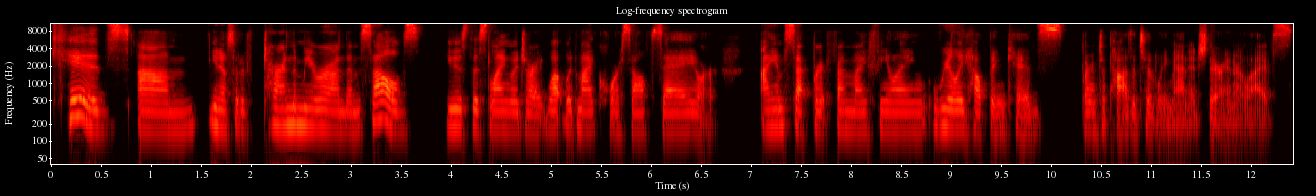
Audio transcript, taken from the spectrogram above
kids um, you know sort of turn the mirror on themselves use this language right what would my core self say? or i am separate from my feeling really helping kids learn to positively manage their inner lives.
